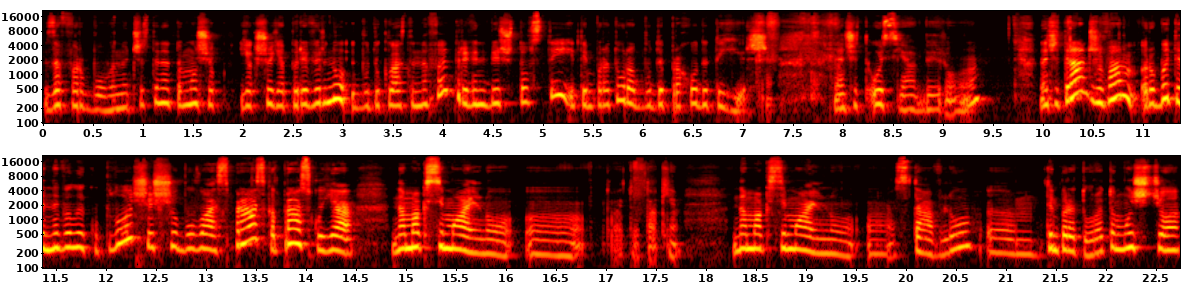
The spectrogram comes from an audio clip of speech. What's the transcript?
зафарбовану частину, тому що, якщо я переверну і буду класти на фетри, він більш товстий і температура буде проходити гірше. Значить, Ось я беру. Значить, Раджу вам робити невелику площу, щоб у вас праска. Праску я на максимальну е, давайте отак я, на максимальну е, ставлю е, температуру, тому що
